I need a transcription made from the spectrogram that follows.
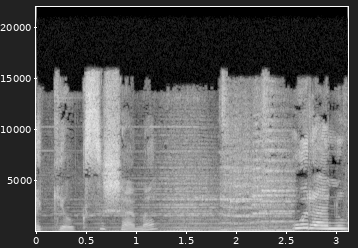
Aquele que se chama Urano.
